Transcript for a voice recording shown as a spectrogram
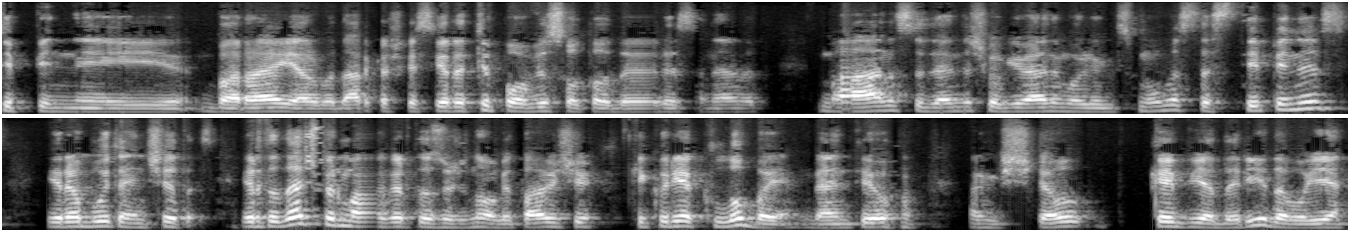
tipiniai barai arba dar kažkas yra tipo viso to dalis, ne? bet man studentiško gyvenimo linksmumas, tas tipinis, yra būtent šitas. Ir tada aš pirmą kartą sužinojau, kad pavyzdžiui, kai kurie klubai, bent jau anksčiau, kaip jie darydavo, jie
